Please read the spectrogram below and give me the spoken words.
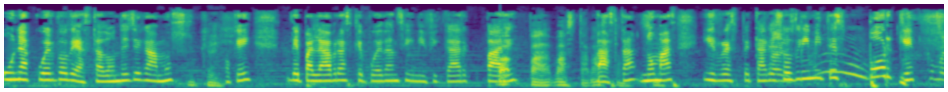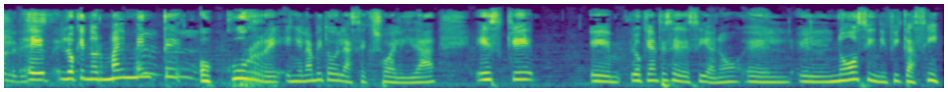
Un acuerdo de hasta dónde llegamos, Ok. ¿ok? De palabras que puedan significar pare, Ba- ba- basta, basta. basta, no más, y respetar esos límites, porque ¿Cómo le eh, lo que normalmente ocurre en el ámbito de la sexualidad es que eh, lo que antes se decía, ¿no? El, el no significa sí,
